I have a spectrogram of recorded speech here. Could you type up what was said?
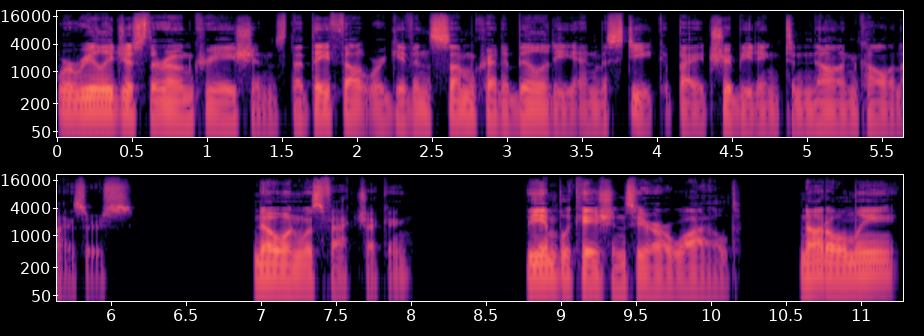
were really just their own creations that they felt were given some credibility and mystique by attributing to non colonizers. No one was fact checking. The implications here are wild. Not only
